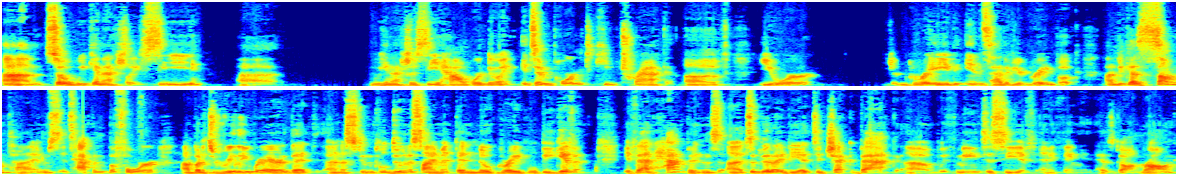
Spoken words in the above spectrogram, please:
Um, so we can actually see, uh, we can actually see how we're doing. It's important to keep track of your, your grade inside of your gradebook uh, because sometimes it's happened before, uh, but it's really rare that a student will do an assignment and no grade will be given. If that happens, uh, it's a good idea to check back uh, with me to see if anything has gone wrong.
